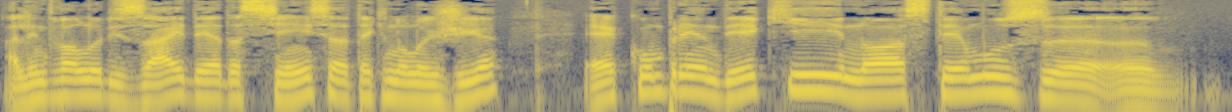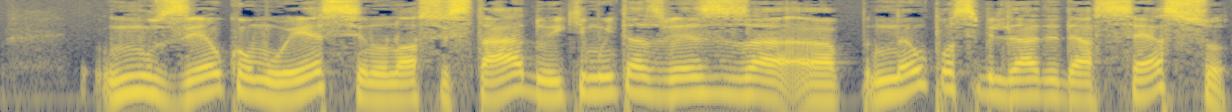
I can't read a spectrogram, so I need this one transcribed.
além de valorizar a ideia da ciência, da tecnologia, é compreender que nós temos uh, um museu como esse no nosso estado e que muitas vezes a, a não possibilidade de acesso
